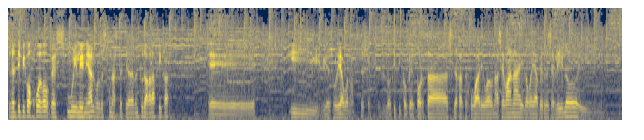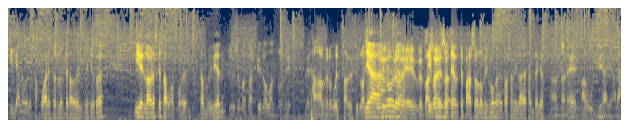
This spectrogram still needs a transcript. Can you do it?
es el típico juego que es muy lineal porque es una especie de aventura gráfica. Eh, y, y en su día, bueno, eso, lo típico que cortas, dejas de jugar igual una semana y luego ya pierdes el hilo y, y ya no vuelves a jugar, entonces lo he empezado desde el inicio otra vez. Y la verdad es que está guapo, ¿eh? está muy bien. Yo ese matasque lo abandoné. Me da vergüenza decirlo así Ya, público, pero me, me Sí, pasó por eso. eso te, te pasó lo mismo que me pasó a mí la vez anterior. Abandoné, algún día llegará.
